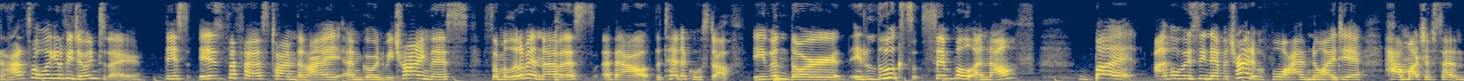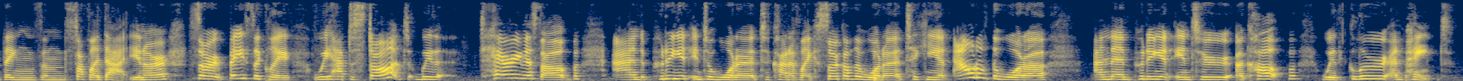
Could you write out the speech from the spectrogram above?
that's what we're to be doing today. This is the first time that I am going to be trying this, so I'm a little bit nervous about the technical stuff, even though it looks simple enough but I've obviously never tried it before. I have no idea how much of certain things and stuff like that, you know? So basically, we have to start with tearing this up and putting it into water to kind of like soak up the water, taking it out of the water, and then putting it into a cup with glue and paint.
